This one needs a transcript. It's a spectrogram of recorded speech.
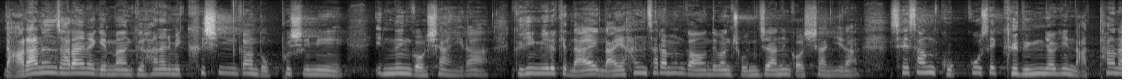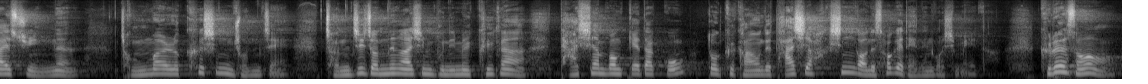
나라는 사람에게만 그 하나님의 크심과 높으심이 있는 것이 아니라 그 힘이 이렇게 나의, 나의 한 사람 가운데만 존재하는 것이 아니라 세상 곳곳에 그 능력이 나타날 수 있는 정말로 크신 존재, 전지전능하신 분임을 그가 다시 한번 깨닫고 또 그 가운데 다시 확신 가운데 서게 되는 것입니다. 그래서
